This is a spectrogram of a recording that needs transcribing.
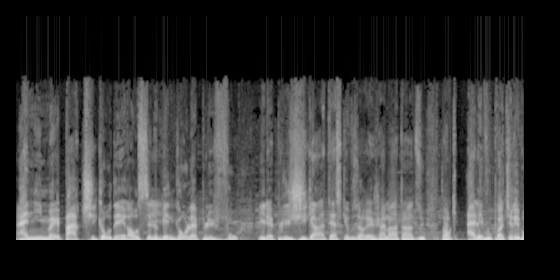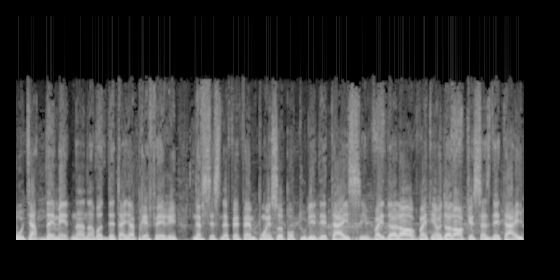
animé par Chico Desroses. C'est le bingo le plus fou et le plus gigantesque que vous aurez jamais entendu. Donc, allez vous procurer vos cartes dès maintenant dans votre détaillant préféré, 969fm.ca pour tous les détails. C'est 20 21 que ça se détaille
